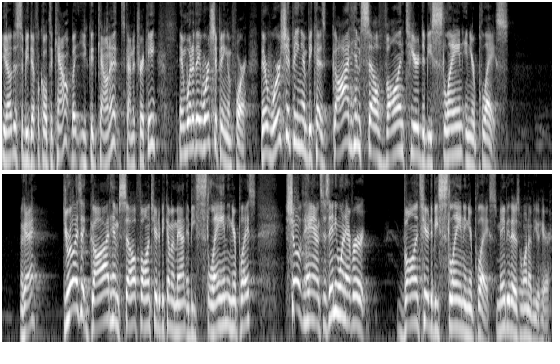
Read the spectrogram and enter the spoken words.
you know, this would be difficult to count, but you could count it. It's kind of tricky. And what are they worshiping him for? They're worshiping him because God himself volunteered to be slain in your place. Okay? Do you realize that God himself volunteered to become a man and be slain in your place? Show of hands, has anyone ever volunteered to be slain in your place? Maybe there's one of you here.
